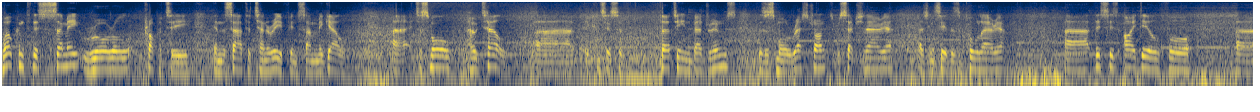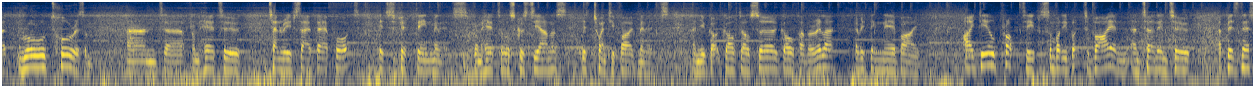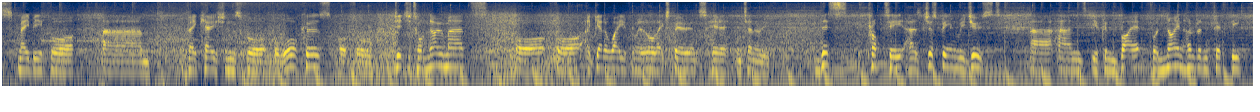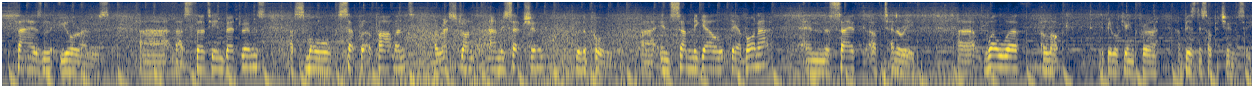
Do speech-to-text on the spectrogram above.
Welcome to this semi-rural property in the south of Tenerife in San Miguel. Uh, it's a small hotel. Uh, it consists of 13 bedrooms. There's a small restaurant, reception area. As you can see, there's a pool area. Uh, this is ideal for uh, rural tourism and uh, from here to Tenerife South Airport it's 15 minutes. From here to Los Cristianos it's 25 minutes. And you've got Golf del Sur, Golf Amarilla everything nearby. Ideal property for somebody to buy and, and turn into a business maybe for um, vacations for, for walkers or for digital nomads or for a getaway from it all experience here in Tenerife. This property has just been reduced uh, and you can buy it for 950,000 euros. Uh, that's 13 bedrooms, a small separate apartment, a restaurant and reception with a pool uh, in San Miguel de Abona in the south of Tenerife. Uh, well worth a look if you're looking for a, a business opportunity.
